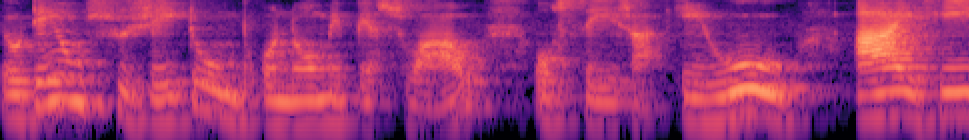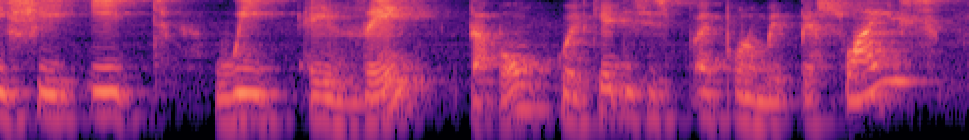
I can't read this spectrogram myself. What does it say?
Eu tenho um sujeito, um pronome pessoal, ou seja, eu, I, he, she, it, we e they, tá bom? Qualquer desses eh, pronomes pessoais.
